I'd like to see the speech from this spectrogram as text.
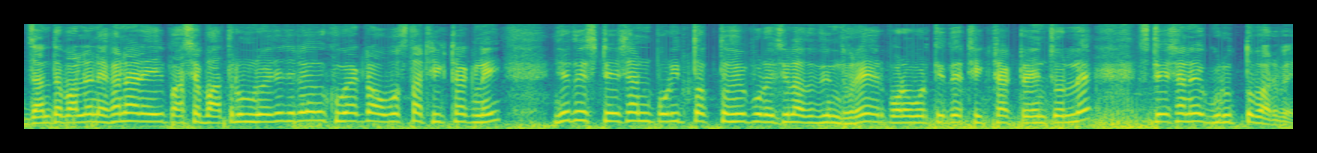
জানতে পারলেন এখানে আর এই পাশে বাথরুম রয়েছে যেটা কিন্তু খুব একটা অবস্থা ঠিকঠাক নেই। যেহেতু স্টেশন পরিত্যক্ত হয়ে পড়েছিল এতদিন ধরে এর পরবর্তীতে ঠিকঠাক ট্রেন চললে স্টেশনের গুরুত্ব বাড়বে।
